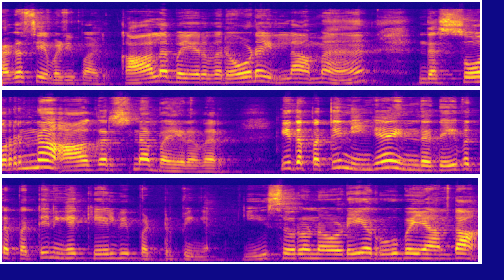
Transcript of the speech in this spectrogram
ரகசிய வழிபாடு. கால பைரவரோடு இல்லாமல் இந்த சொர்ண ஆகர்ஷ்ண பைரவர். இதை பற்றி நீங்கள் இந்த தெய்வத்தை பற்றி நீங்கள் கேள்விப்பட்டிருப்பீங்க. ஈஸ்வரனுடைய ரூபயாந்தான்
